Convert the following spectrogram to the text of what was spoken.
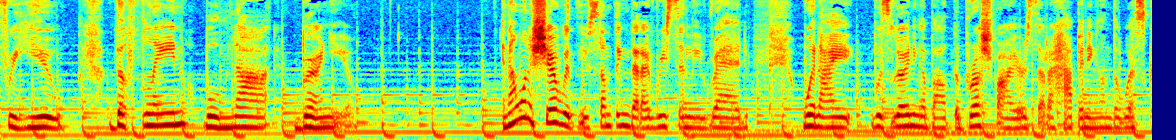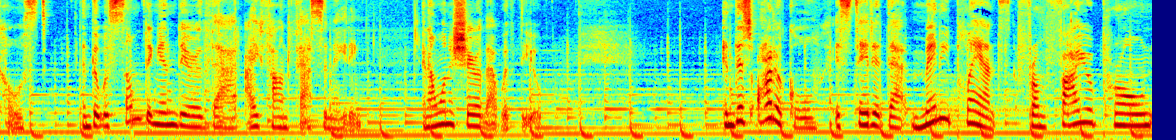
for you. The flame will not burn you. And I want to share with you something that I recently read when I was learning about the brush fires that are happening on the West Coast. And there was something in there that I found fascinating. And I want to share that with you. In this article, it stated that many plants from fire prone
